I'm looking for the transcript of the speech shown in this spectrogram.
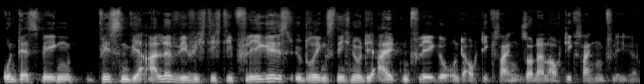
Und deswegen wissen wir alle, wie wichtig die Pflege ist. Übrigens nicht nur die Altenpflege und auch die Kranken, sondern auch die Krankenpflege.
